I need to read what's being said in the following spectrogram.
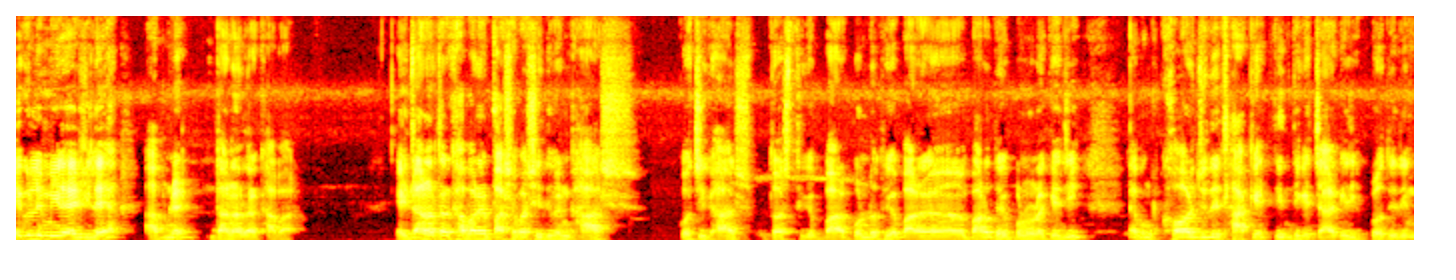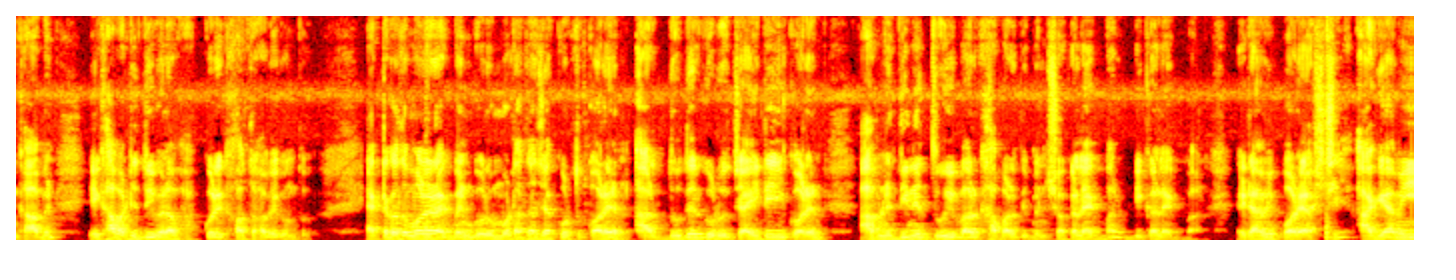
এগুলি মিলাই ঝিলে আপনার দানাদার খাবার। এই দানাদার খাবারের পাশাপাশি দিবেন ঘাস, কচি ঘাস, দশ থেকে বারো, পনেরো থেকে বারো থেকে পনেরো কেজি এবং খড় যদি থাকে, তিন থেকে চার কেজি প্রতিদিন খাওয়াবেন। এই খাবারটি দুই বেলা ভাগ করে খাওয়াতে হবে কিন্তু। একটা কথা মনে রাখবেন, গরু মোটা তাজা করেন আর দুধের গরু যাইটাই করেন, আপনি দিনে দুইবার খাবার দিবেন, সকালে একবার, বিকালে একবার। এটা আমি পরে আসছি। আগে আমি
